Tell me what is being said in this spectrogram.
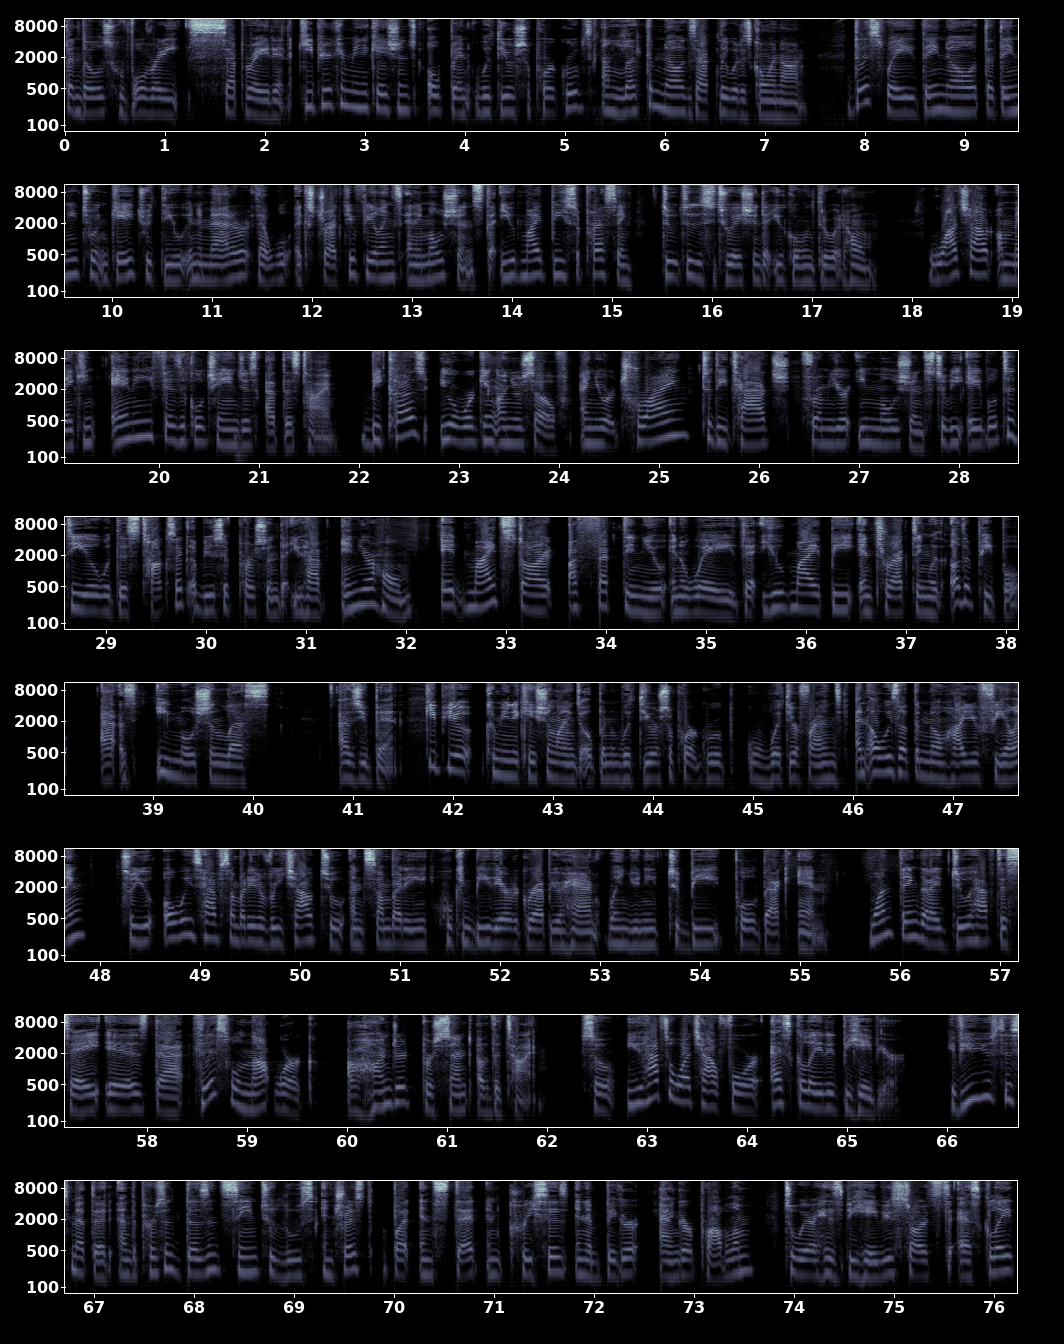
than those who've already separated. Keep your communications open with your support groups and let them know exactly what is going on. This way, they know that they need to engage with you in a manner that will extract your feelings and emotions that you might be suppressing due to the situation that you're going through at home. Watch out on making any physical changes at this time. Because you're working on yourself and you're trying to detach from your emotions to be able to deal with this toxic, abusive person that you have in your home, it might start affecting you in a way that you might be interacting with other people as emotionless as you've been. Keep your communication lines open with your support group, with your friends, and always let them know how you're feeling so you always have somebody to reach out to and somebody who can be there to grab your hand when you need to be pulled back in. One thing that I do have to say is that this will not work a hundred percent of the time. So you have to watch out for escalated behavior. If you use this method and the person doesn't seem to lose interest, but instead increases in a bigger anger problem to where his behavior starts to escalate,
